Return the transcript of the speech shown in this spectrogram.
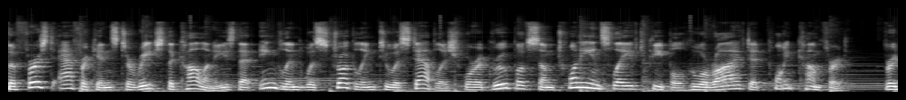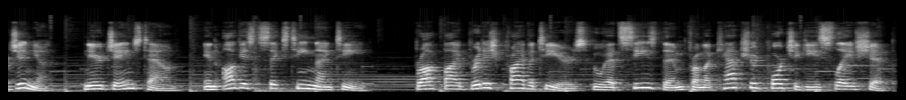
The first Africans to reach the colonies that England was struggling to establish were a group of some 20 enslaved people who arrived at Point Comfort, Virginia, near Jamestown, in August 1619, brought by British privateers who had seized them from a captured Portuguese slave ship.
